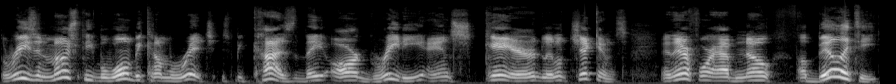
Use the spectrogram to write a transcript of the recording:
The reason most people won't become rich is because they are greedy and scared little chickens and therefore have no ability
